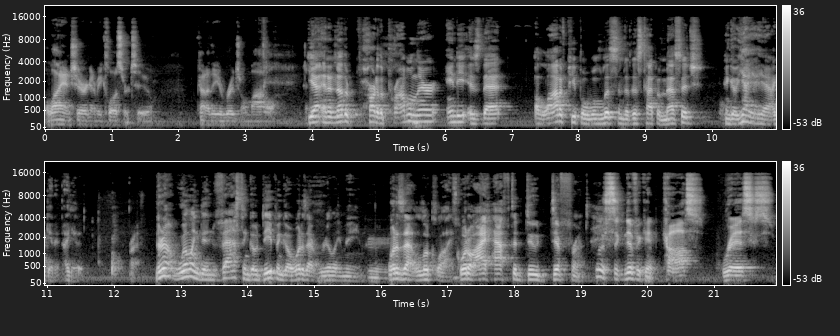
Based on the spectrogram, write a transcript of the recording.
the lion's share are gonna be closer to kind of the original model. Yeah, and another part of the problem there, Andy, is that a lot of people will listen to this type of message and go, "Yeah, yeah, yeah, I get it, I get it." Right. They're not willing to invest and go deep and go, "What does that really mean? Mm. What does that look like? What do I have to do different?" There's significant costs, risks,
